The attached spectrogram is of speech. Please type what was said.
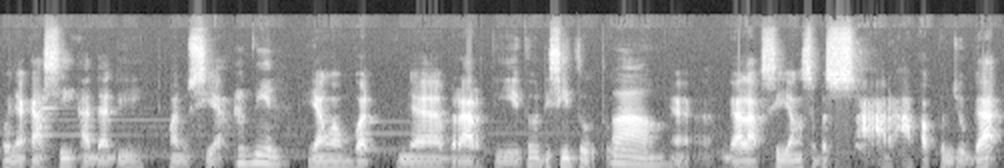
punya kasih ada di manusia. Amin. Yang membuatnya berarti itu di situ tuh. Wow. Ya, galaksi yang sebesar apa pun juga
